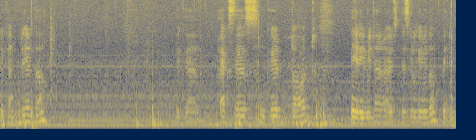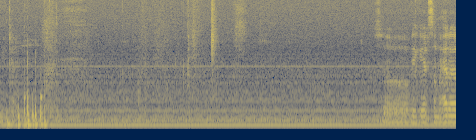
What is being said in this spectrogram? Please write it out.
we can print the we can access get dot perimeter right? So this will give you the perimeter so we get some error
